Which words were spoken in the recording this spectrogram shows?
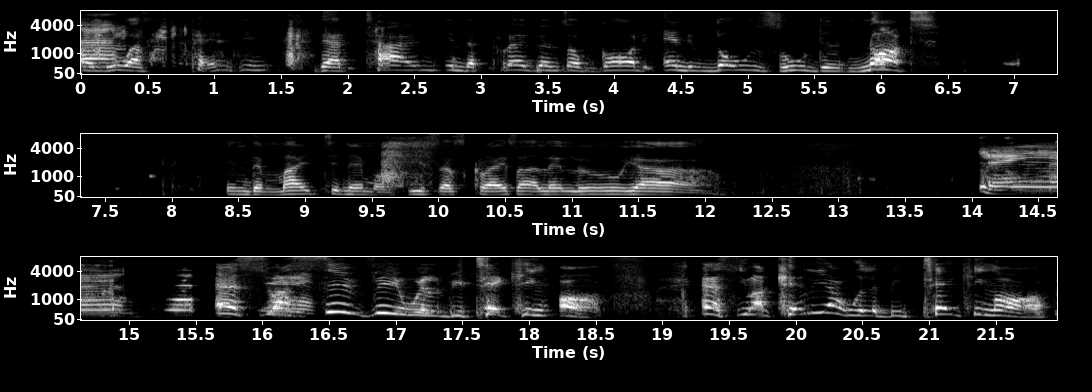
and who are spending their time in the presence of God and those who do not. In the mighty name of Jesus Christ, hallelujah. Amen. As your CV will be taking off, as your career will be taking off,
